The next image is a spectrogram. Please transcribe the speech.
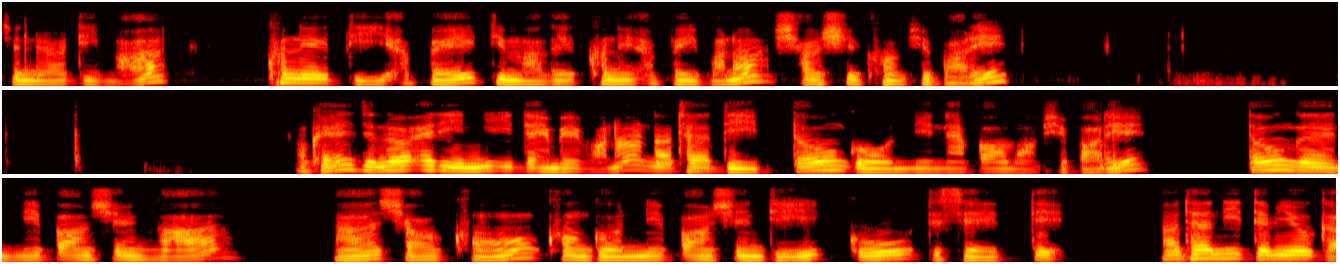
ကျွန်တော်ဒီမှာ ခုနှစ်ဒီအပိတ်ဒီမှာလည်းခုနှစ်အပိတ်ပါနော်68ခွန်ဖြစ်ပါတယ်โอเคကျွန်တော်အဲ့ဒီနီးအတိုင်းပဲပါနော်နောက်ထပ်ဒီ3ကိုနည်းနည်းပေါင်းမှာဖြစ်ပါတယ်3ကနေပေါင်းရှင်း9 9 6ခွန်ခွန်ကိုနည်းပေါင်းရှင်းဒီ9 31နောက်ထပ်နီးတစ်မျိုးက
